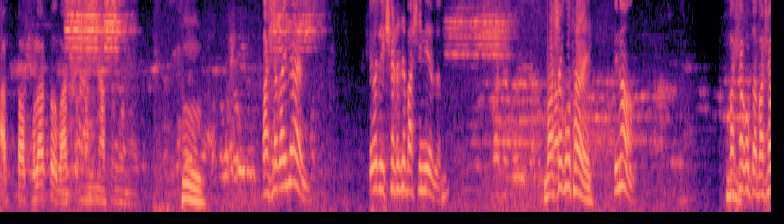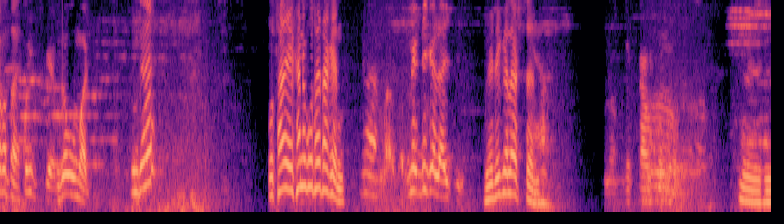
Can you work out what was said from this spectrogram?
হাত পা খোলা তো ভারসাম্যহীন আছে মনে হয়। হুম। বাসা যাইবেন এবার রিক্সাটাতে বাসে নিয়ে যান। বাসা কোথায়? চিনো বাসা কোথায় বাসা কোথায়? রঘুমারি। কোনটা? কোথায়? এখানে কোথায় থাকেন? মেডিকেল আইছি মেডিকেল আসছেন? এ রে।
